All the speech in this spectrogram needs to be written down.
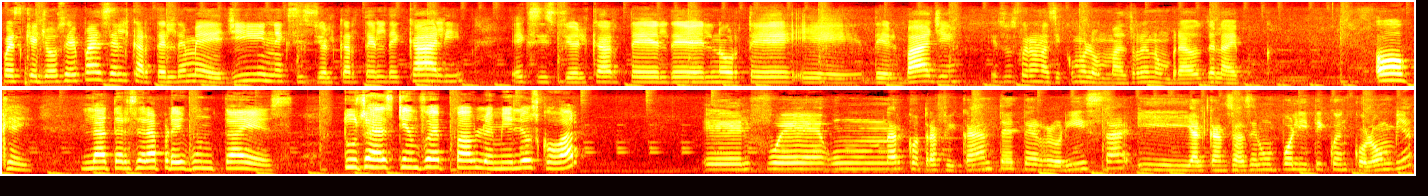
Pues que yo sepa es el cartel de Medellín, existió el cartel de Cali, existió el cartel del norte eh, del Valle, esos fueron así como los más renombrados de la época. Ok, la tercera pregunta es, ¿tú sabes quién fue Pablo Emilio Escobar? Él fue un narcotraficante, terrorista y alcanzó a ser un político en Colombia,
